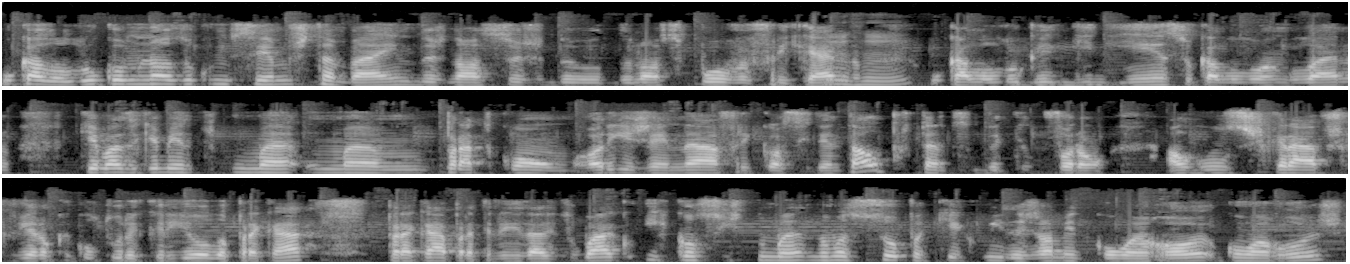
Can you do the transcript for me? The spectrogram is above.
o calulu como nós o conhecemos também dos nossos, do, do nosso povo africano, Uhum. o calulu guineense, o calulu angolano, que é basicamente uma, uma- um prato com origem na África Ocidental, portanto, daquilo que foram alguns escravos que vieram com a cultura crioula para cá, para cá, para a Trinidade e Tobago, e consiste numa, numa sopa que é comida geralmente com com, arroz,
